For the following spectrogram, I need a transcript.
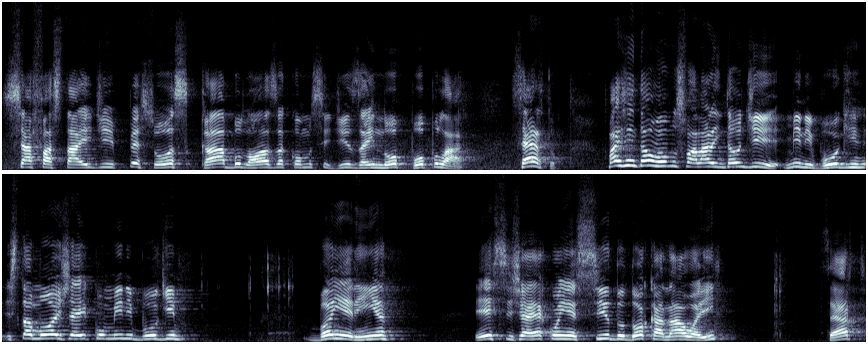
se afastar aí de pessoas cabulosas, como se diz aí no popular, certo? Mas então vamos falar então de mini bug. Estamos hoje aí com mini bug banheirinha. Esse já é conhecido do canal aí, certo?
